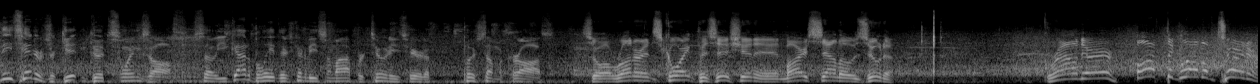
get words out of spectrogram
These hitters are getting good swings off, so you got to believe there's going to be some opportunities here to push them across. So a runner in scoring position and Marcell Ozuna. Grounder off the glove of Turner.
